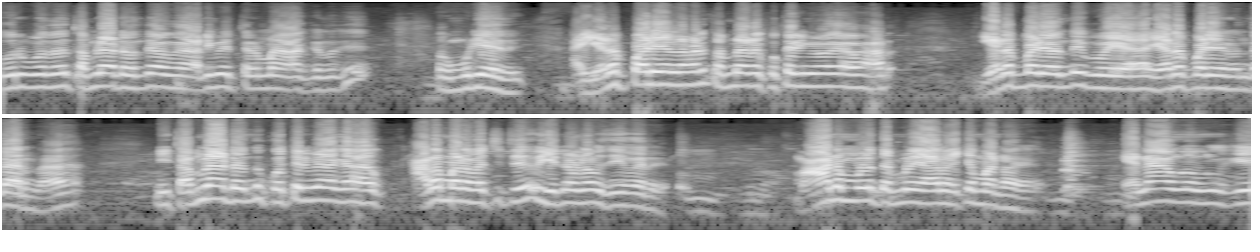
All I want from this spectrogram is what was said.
ஒருபோதும் தமிழ்நாட்டை வந்து அவங்க அடிமைத்தனமாக ஆக்குறதுக்கு அவங்க முடியாது. அது எடப்பாடியால் வேணால் தமிழ்நாடு கொத்தடிமையாக எடப்பாடி வந்து இப்போ எ- எடப்பாடியார் வந்தாருன்னா நீ தமிழ்நாட்டை வந்து கொத்தடிமையாக அடமானம் வச்சுட்டு என்ன வேணாலும் செய்வார். ம், ம். மானமுள்ள தமிழை யாரும் வைக்க மாட்டாங்க. ஏன்னா அவங்க உங்களுக்கு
